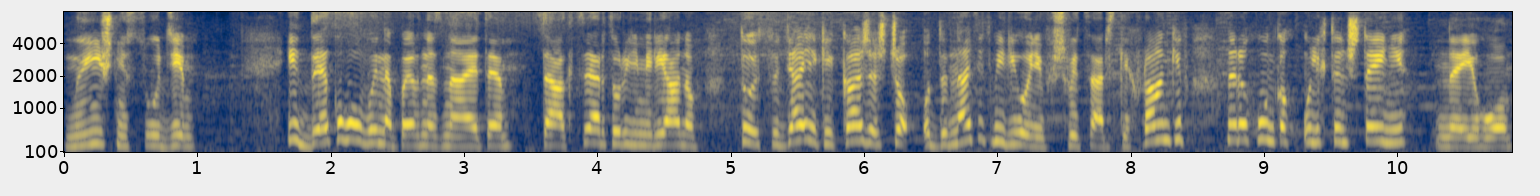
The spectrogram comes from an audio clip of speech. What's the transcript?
нинішні судді. І декого ви напевне знаєте. Так, це Артур Ємельянов, той суддя, який каже, що 11 мільйонів швейцарських франків на рахунках у Ліхтенштейні не його.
